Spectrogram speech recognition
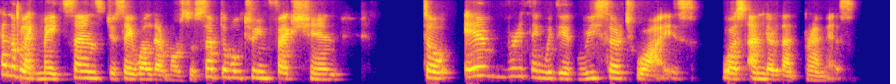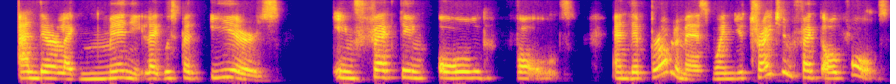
kind of like made sense to say, well, they're more susceptible to infection. So everything we did research wise was under that premise. And there are like many, like we spent years infecting old foals. And the problem is when you try to infect old foals,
